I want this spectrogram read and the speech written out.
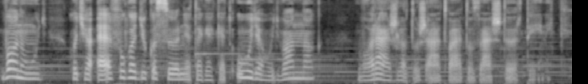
Van úgy, hogyha elfogadjuk a szörnyetegeket úgy, ahogy vannak, varázslatos átváltozás történik.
